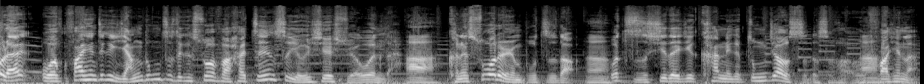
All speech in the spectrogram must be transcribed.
后来我发现这个“杨冬至”这个说法还真是有一些学问的。啊，可能说的人不知道。啊。我仔细的去看那个宗教史的时候，我发现了，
